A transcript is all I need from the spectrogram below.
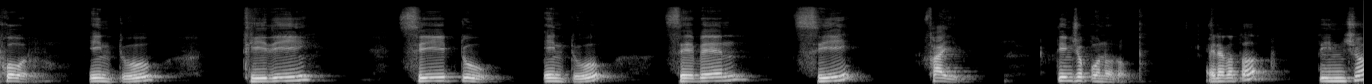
four into three C two into seven C five তিনশো পনেরো। এটা কত? তিনশো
